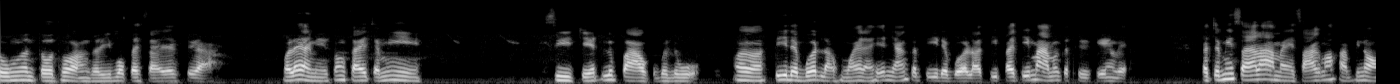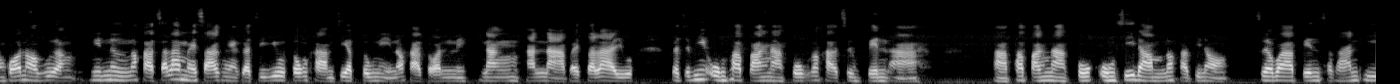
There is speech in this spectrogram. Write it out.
ตัวเงินตัวทองก็สิบ่ไปใส่เทื่อวันแรกนี่สงสัยจะมีสี่เจ็ดหรือเปล่าก็ไม่รู้เออ ตีได้เบิดละหวยนะเห็นหยังก็ตีได้เบิดละตีไปตีมามันก็ถือเองแหละก็จะมีศาลาไม้ซักเนาะค่ะพี่น้องขอนอกเรื่องนิดนึงเนาะค่ะศาลาไม้ซักเนี่ยก็จะอยู่ตรงขามเจียบตรงนี้เนาะค่ะ ตอนนี้นั่งหันหน้าไปศาลาอยู่ ก็จะมีองค์พระปางนาคกเนาะค่ะ ซึ่งเป็นอ่า อ่าพระปางนาคกองค์สีดำเนาะค่ะพี่น้องเชื่อว่าเป็นสถานที่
